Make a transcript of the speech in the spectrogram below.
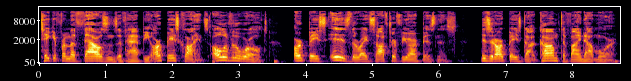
Take it from the thousands of happy Artbase clients all over the world. Artbase is the right software for your art business. Visit artbase.com to find out more.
